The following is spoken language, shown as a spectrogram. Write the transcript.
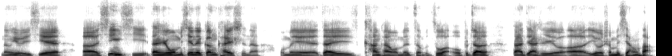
能有一些呃信息，但是我们现在刚开始呢，我们也再看看我们怎么做。我不知道大家是有呃有什么想法。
